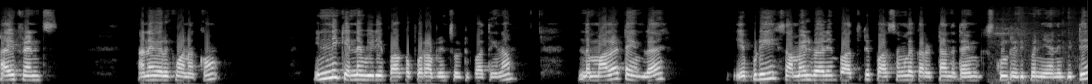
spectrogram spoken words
ஹாய் ஃப்ரெண்ட்ஸ் அனைவருக்கும் வணக்கம். இன்னைக்கு என்ன வீடியோ பார்க்க போறோம் அப்படின்னு சொல்லிட்டு பார்த்தீங்கன்னா இந்த மழை டைம்ல எப்படி சமையல் வேலையும் பார்த்துட்டு பசங்களை கரெக்டாக அந்த டைமுக்கு ஸ்கூல் ரெடி பண்ணி அனுப்பிட்டு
